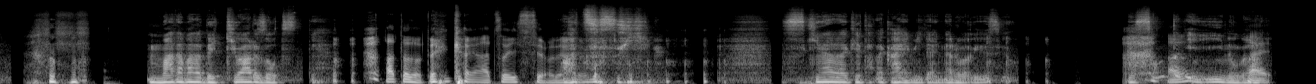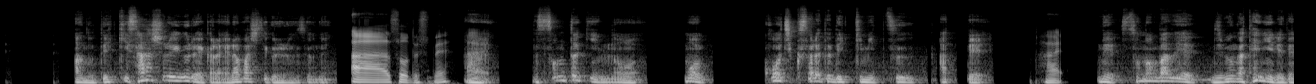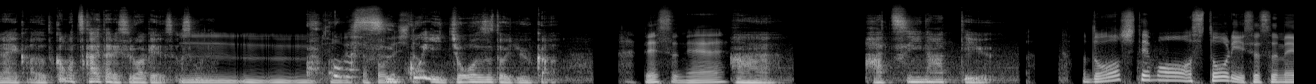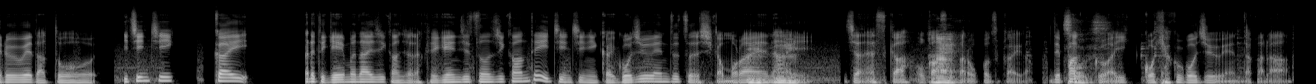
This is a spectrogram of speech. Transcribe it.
まだまだデッキはあるぞっつって 後の展開熱いっすよね。熱すぎる好きなだけ戦えみたいになるわけですよ でその時にいいのが、はい。あの、デッキ3種類ぐらいから選ばしてくれるんですよね。ああ、そうですね。はい。その時の、もう、構築されたデッキ3つあって、はい。で、その場で自分が手に入れてないカードとかも使えたりするわけですよ。そこ。こがす。ごい上手というか、ですね。はい。熱いなっていう。どうしてもストーリー進める上だと、1日1回、あれってゲーム内時間じゃなくて、現実の時間で1日に1回50円ずつしかもらえなうんういじゃないですか、お母さんからお小遣いが。で、パックは1個150円だから、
